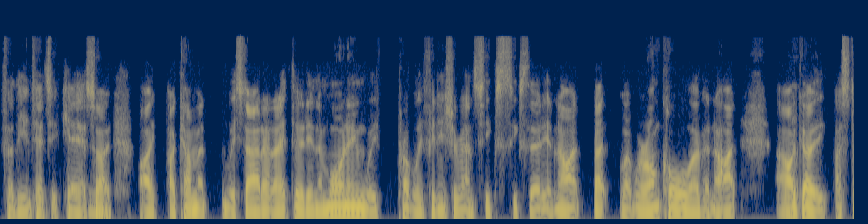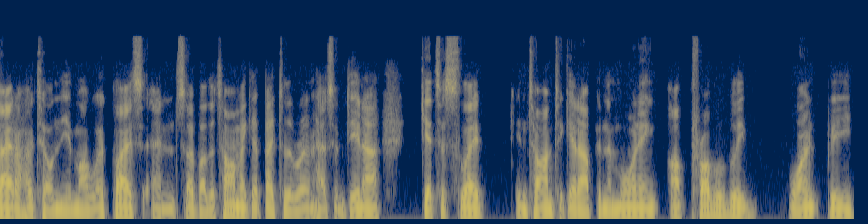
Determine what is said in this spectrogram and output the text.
for the intensive care. Mm. So I, I come at we start at eight thirty in the morning. We probably finish around six six thirty at night, but we're on call overnight. I go I stay at a hotel near my workplace, and so by the time I get back to the room, have some dinner, get to sleep in time to get up in the morning, I'll probably won't be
